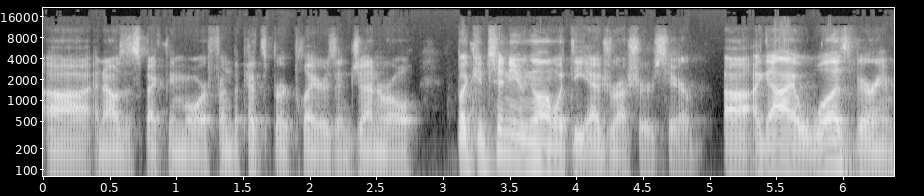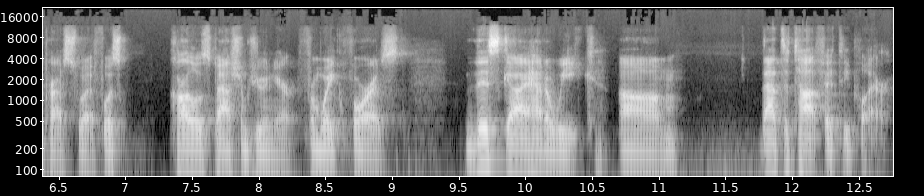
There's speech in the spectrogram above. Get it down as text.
uh, and I was expecting more from the Pittsburgh players in general. But continuing on with the edge rushers here, uh, a guy I was very impressed with was Carlos Basham Jr. from Wake Forest. This guy had a week. Um, that's a top 50 player.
